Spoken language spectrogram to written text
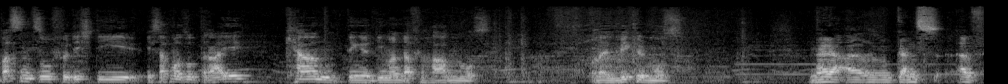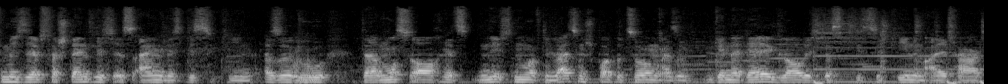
Was sind so für dich die, ich sag mal so drei Kerndinge, die man dafür haben muss oder entwickeln muss? Naja, also ganz äh, für mich selbstverständlich ist eigentlich Disziplin. Also mhm. du da muss auch jetzt nicht nur auf den Leistungssport bezogen, also generell glaube ich, dass Disziplin im Alltag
